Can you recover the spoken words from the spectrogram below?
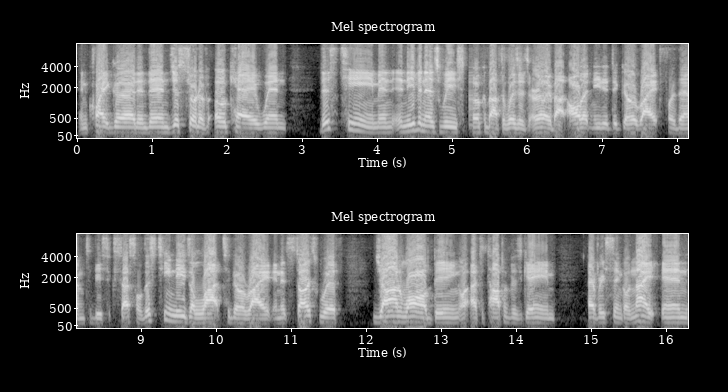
and quite good, and then just sort of okay when this team, and, and even as we spoke about the Wizards earlier about all that needed to go right for them to be successful, this team needs a lot to go right, and it starts with John Wall being at the top of his game every single night. And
